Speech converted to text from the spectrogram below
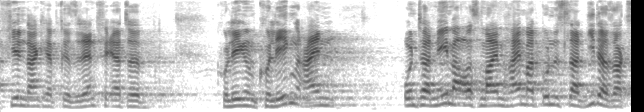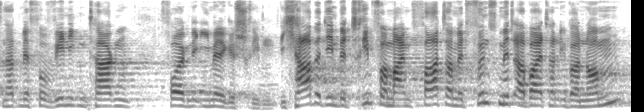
vielen Dank, Herr Präsident, verehrte Kolleginnen und Kollegen. Ein Unternehmer aus meinem Heimatbundesland Niedersachsen hat mir vor wenigen Tagen folgende E-Mail geschrieben. Ich habe den Betrieb von meinem Vater mit fünf Mitarbeitern übernommen.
